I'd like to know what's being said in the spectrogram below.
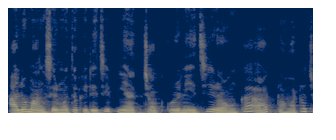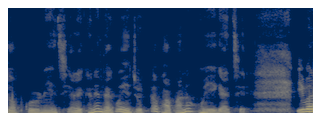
আলু মাংসের মতো কেটেছি, পেঁয়াজ চপ করে নিয়েছি, লঙ্কা আর টমেটো চপ করে নিয়েছি। আর এখানে দেখো এঁচোড়টা ভাপানো হয়ে গেছে। এবার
